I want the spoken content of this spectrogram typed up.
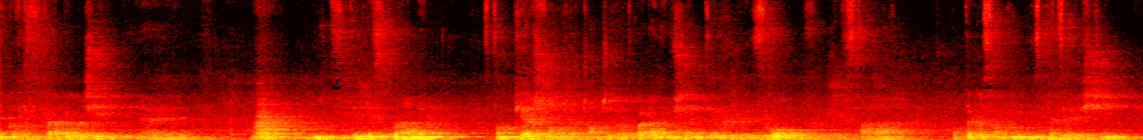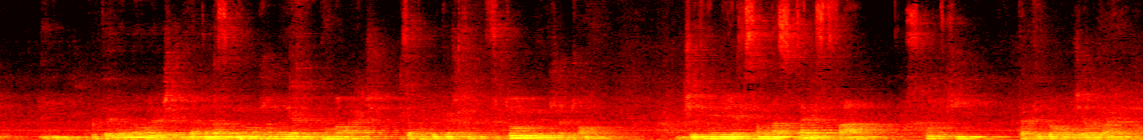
jako fizjoterapeuci yy, nic z tym nie wspieramy z tą pierwszą rzeczą, czyli odkładaniem się tych złomów w stawach. Od tego są inni specjaliści i tutaj będą leczyć. Natomiast my możemy jakby pomagać zapobiegać tym wtórnym rzeczom, gdzie wiemy, jakie są następstwa, skutki takiego oddziaływania.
